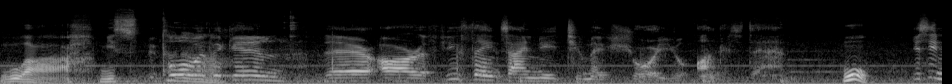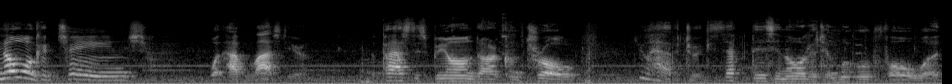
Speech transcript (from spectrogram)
うわぁミスった Before な we begin, there are a few things I need to make sure you understand. おう You see, no one can change what happened last year. The past is beyond our control. You have to accept this in order to move forward.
